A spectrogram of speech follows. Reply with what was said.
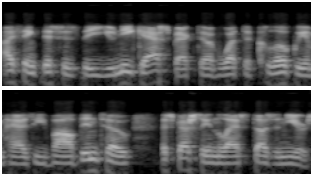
I think this is the unique aspect of what the colloquium has evolved into, especially in the last dozen years.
